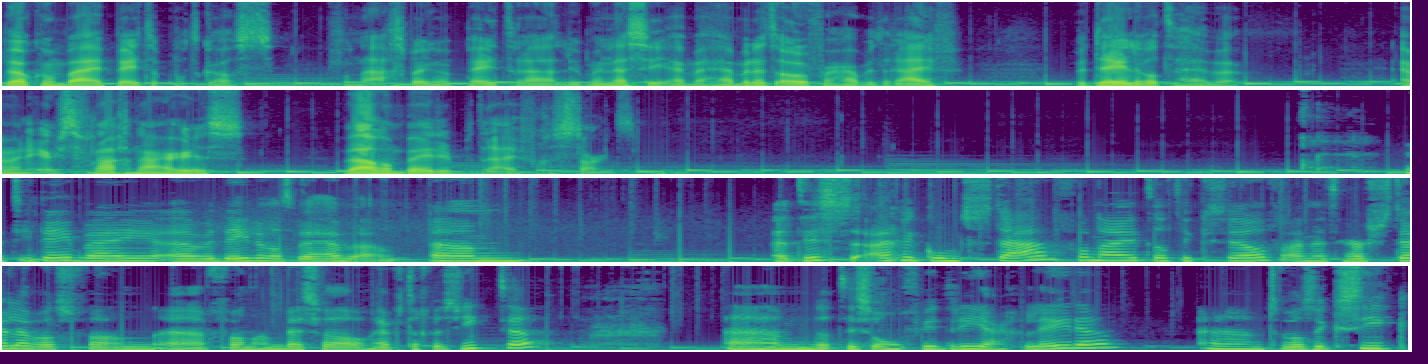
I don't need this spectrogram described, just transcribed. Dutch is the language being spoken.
Welkom bij Peter Podcast. Vandaag spreek ik met Petra Lumenlessi en we hebben het over haar bedrijf. We delen wat we hebben. En mijn eerste vraag naar haar is: waarom ben je dit bedrijf gestart? Het idee bij uh, We delen wat we hebben. Um, het is eigenlijk ontstaan vanuit dat ik zelf aan het herstellen was van, uh, van een best wel heftige ziekte. Um, dat is ongeveer drie jaar geleden. Toen was ik ziek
